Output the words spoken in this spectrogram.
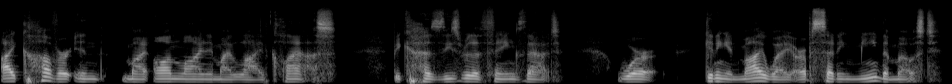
I cover in my online and my live class because these were the things that were getting in my way or upsetting me the most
